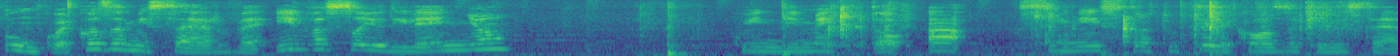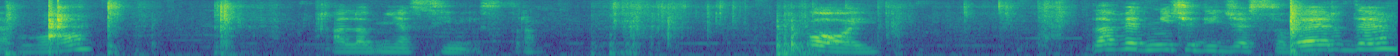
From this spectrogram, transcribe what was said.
Dunque, cosa mi serve? Il vassoio di legno, quindi metto a sinistra tutte le cose che mi servono alla mia sinistra. Poi la vernice di gesso verde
